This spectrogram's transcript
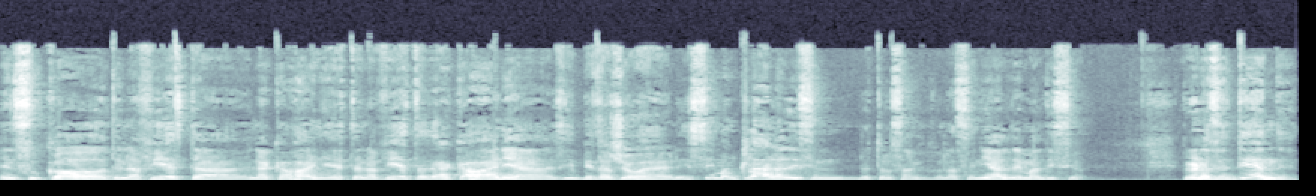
en su cot, en la fiesta, en la cabaña, está en la fiesta de la cabaña, si empieza a llover, y Simon Clara, dicen nuestros sabios, una señal de maldición. Pero no se entiende,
